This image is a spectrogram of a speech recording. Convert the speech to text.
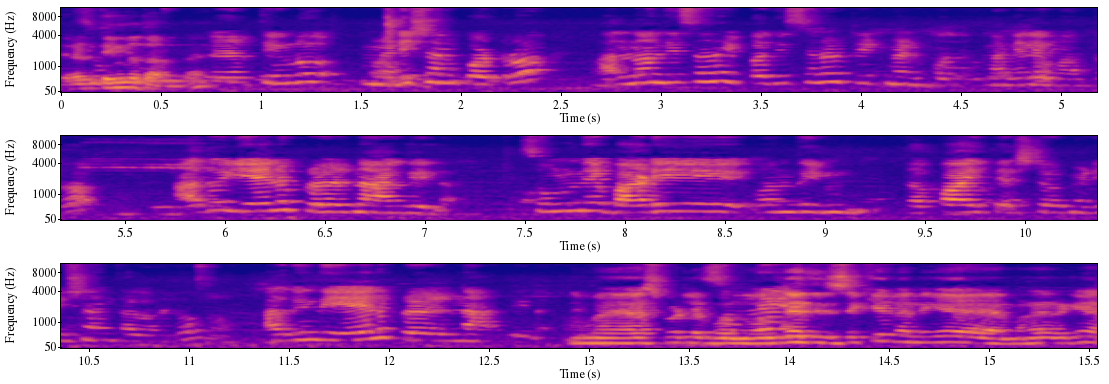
ಎರಡು ತಿಂಗಳು ತಗೊಂಡೆ? ಎರಡ್ ತಿಂಗಳು ಮೆಡಿಸಿನ್ ಕೊಟ್ರು. ಹನ್ನೊಂದ್ ದಿವಸ ಇಪ್ಪತ್ ದಿವಸನ ಟ್ರೀಟ್ಮೆಂಟ್ ಕೊಟ್ರು ಮನೇಲೆ ಬಂದು. ಅದು ಏನು ಪ್ರಯೋಜನ ಆಗ್ಲಿಲ್ಲ. ಸುಮ್ನೆ ಬಾಡಿ ಒಂದು ದಪ್ಪ ಆಯ್ತು ಎಷ್ಟು ಮೆಡಿಸಿನ್ ತಗೊಂಡು. ಅದರಿಂದ ಏನು ಪ್ರಯೋಜನ ಆಗ್ಲಿಲ್ಲ. ನಿಮ್ಮ ಹಾಸ್ಪಿಟಲ್ ಬಂದು ಸುಮ್ನೆ- ಒಂದೇ ದಿವಸಕ್ಕೆ ನನಗೆ ಮನೆಯವರಿಗೆ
